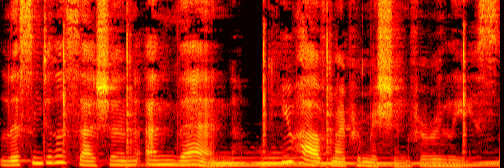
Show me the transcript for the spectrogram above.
listen to the session, and then you have my permission for release.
